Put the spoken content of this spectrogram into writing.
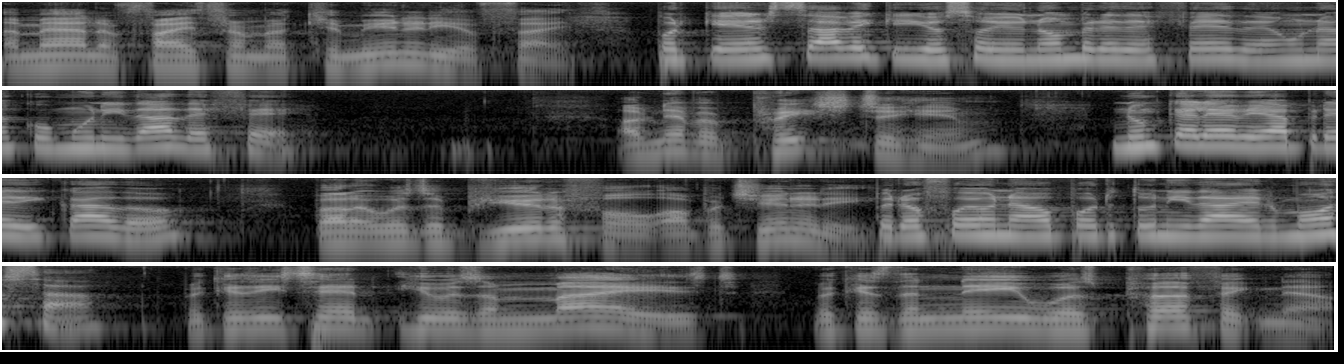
a man of faith from a community of faith. porque Él sabe que yo soy un hombre de fe de una comunidad de fe. I've never preached to him, Nunca le había predicado, but it was a beautiful opportunity pero fue una oportunidad hermosa, because he said he was amazed because the knee was perfect now.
